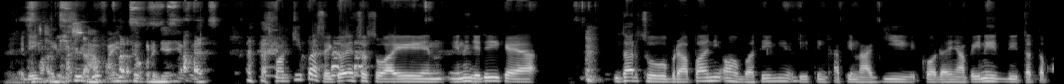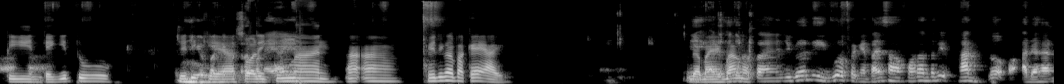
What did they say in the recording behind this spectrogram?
Jadi Kipas. Apa itu kerjanya smart kipas ya gue yang sesuaiin ini. Jadi kayak ntar suhu berapa nih? Oh berarti ini ditingkatin lagi. Kalau udah nyampe ini ditetepin kayak gitu. Jadi pakai kayak soal lingkungan. Ah ah ini kan pakai AI udah banyak banget. pertanyaan juga nih, gue pengen tanya sama Farhan tapi Han, lo ada Han?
